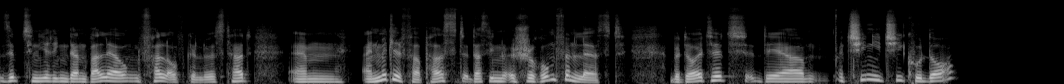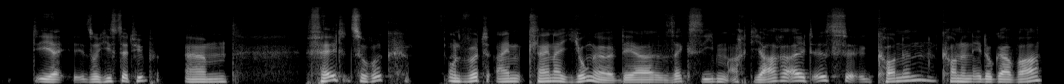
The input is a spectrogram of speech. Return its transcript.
17-Jährigen dann, weil er irgendeinen Fall aufgelöst hat, ähm, ein Mittel verpasst, das ihn schrumpfen lässt. Bedeutet, der Chinichi Kudor, die, so hieß der Typ, ähm, fällt zurück und wird ein kleiner Junge, der sechs, sieben, acht Jahre alt ist, Conan, Conan Edogawa.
